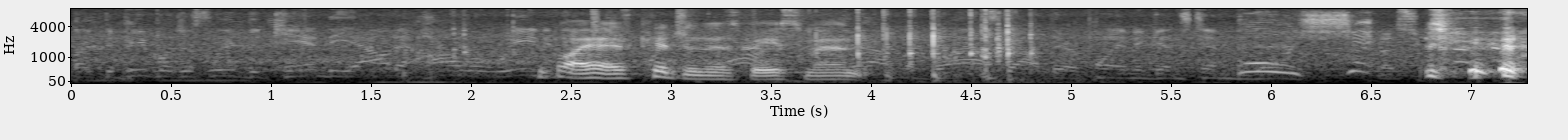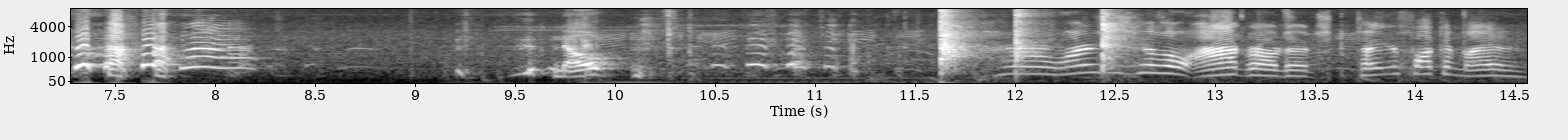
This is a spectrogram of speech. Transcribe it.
like the people just leave the candy out at Halloween. He probably has kids in his basement. Blast out there playing against him. Holy shit. nope. Why are you so aggro, dude? Take your fucking mind.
